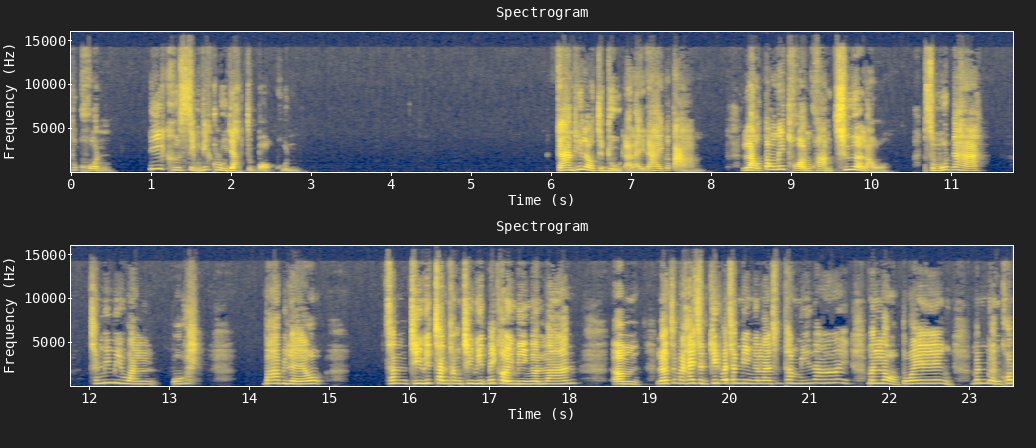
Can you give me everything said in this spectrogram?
ทุกคน นี่คือสิ่งที่ครูอยากจะบอกคุณ การที่เราจะดูดอะไรได้ก็ตาม เราต้องไม่ทอนความเชื่อเรา สมมตินะคะ ฉันไม่มีวัน โอ๊ยบ้าไปแล้ว ฉันชีวิตฉันทั้งชีวิตไม่เคยมีเงินล้านอืมแล้วจะมาให้ฉันคิดว่าฉันมีเงินล้านฉันทำไม่ได้ มันหลอกตัวเอง มันเหมือนคน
